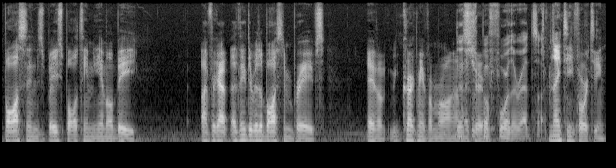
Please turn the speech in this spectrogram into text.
Boston's baseball team, the MLB. I forgot. I think they were the Boston Braves. If I'm- correct me if I'm wrong. I'm This not was sure. before the Red Sox. 1914.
